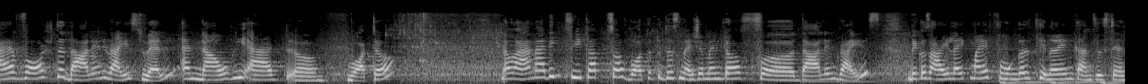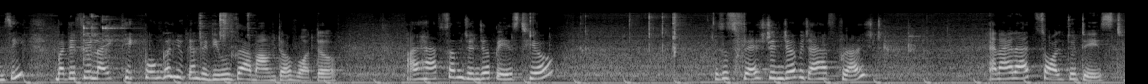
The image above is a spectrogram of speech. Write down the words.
I have washed the dal and rice well and now we add uh, water. Now I am adding 3 cups of water to this measurement of uh, dal and rice because I like my pongal thinner in consistency but if you like thick pongal you can reduce the amount of water. I have some ginger paste here. This is fresh ginger which I have crushed and I'll add salt to taste.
